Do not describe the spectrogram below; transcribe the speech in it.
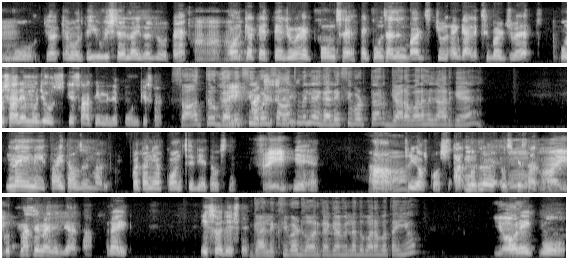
हम्म। वो क्या बोलते हैं यूवी स्टेरिलाइजर जो होता है हाँ हाँ हाँ। और क्या कहते हैं जो हेडफोन्स है हेडफोन्स एज इन बड्स जो है गैलेक्सी बड जो है वो सारे मुझे उसके साथ ही मिले फ़ोन के साथ। साथ तो गैलेक्सी बड साथ। मिले गैलेक्सी बड तो यार ग्यारह बारह हज़ार के हैं। नहीं नहीं फाइव थाउज़ेंड वाले पता नहीं आप कौन से दिए थे उसने। फ्री ये है। हाँ फ्री ऑफ़ कॉस्ट मतलब उसके साथ था भाई। क्रोमा से मैंने लिया था? राइट इस वजह से। गैलेक्सी बड्स और क्या क्या मिला दोबारा बताइयो? और एक वो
